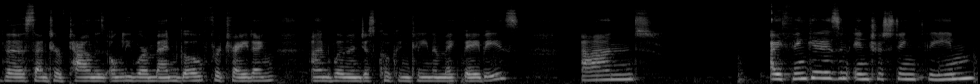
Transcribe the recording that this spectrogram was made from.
the centre of town is only where men go for trading, and women just cook and clean and make babies. And I think it is an interesting theme.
